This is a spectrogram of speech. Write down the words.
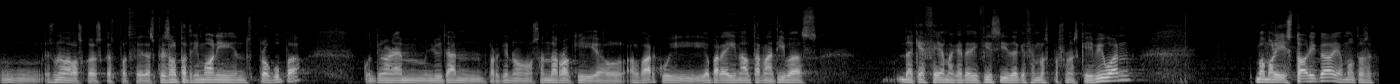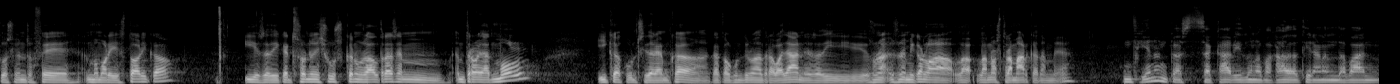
mmm, és una de les coses que es pot fer. Després el patrimoni ens preocupa, continuarem lluitant perquè no s'enderroqui el, el barco i, i apareguin alternatives de què fem aquest edifici i de què fem les persones que hi viuen. Memòria històrica, hi ha moltes actuacions a fer en memòria històrica, i és a dir, aquests són eixos que nosaltres hem, hem treballat molt, i que considerem que, que cal continuar treballant. És a dir, és una, és una mica la, la, la nostra marca també. Eh? Confien en que s'acabi d'una vegada tirant endavant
